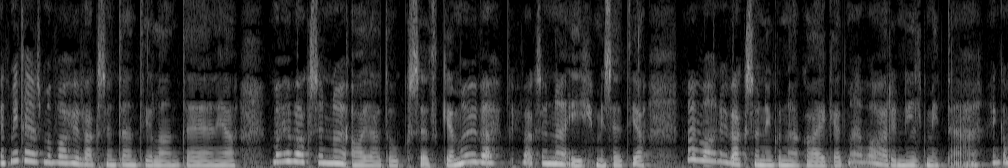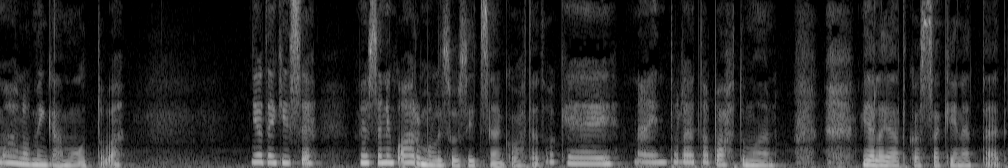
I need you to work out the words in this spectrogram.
Että mitä jos mä vaan hyväksyn tämän tilanteen ja mä hyväksyn noin ajatukset ja mä hyvä, hyväksyn nämä ihmiset ja mä vaan hyväksyn niin nämä kaiket. Mä en vaadi niiltä mitään, enkä mä halua minkään muuttuva. Jotenkin se, myös se niin kuin armollisuus itseään kohtaan, että okei, näin tulee tapahtumaan vielä jatkossakin, että, että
